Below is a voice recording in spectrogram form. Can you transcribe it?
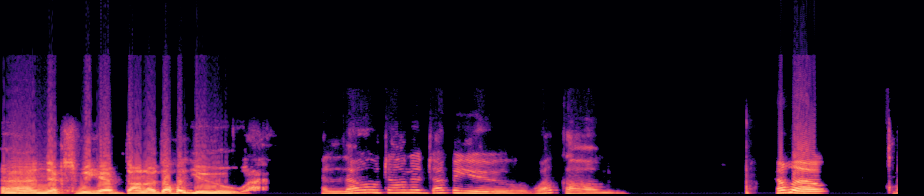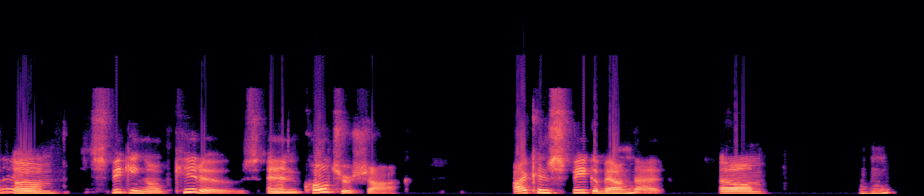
And next we have Donna W. Hello, Donna W. Welcome. Hello. Hey. Um, speaking of kiddos and culture shock, I can speak about Mhm. that. Um, Mhm.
